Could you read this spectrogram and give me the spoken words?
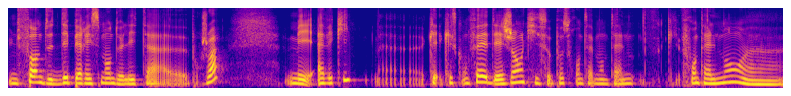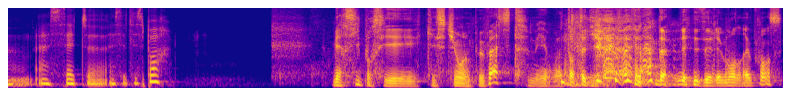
une forme de dépérissement de l'État euh, bourgeois, mais avec qui? euh, Qu'est-ce qu'on fait des gens qui s'opposent frontalement, à, cette, à cet espoir? Merci pour ces questions un peu vastes, mais on va tenter d'amener des éléments de réponse.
